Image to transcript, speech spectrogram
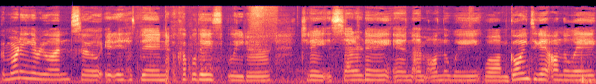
Good morning everyone. So it has been a couple days later. Today is Saturday and I'm on the way, well I'm going to get on the way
